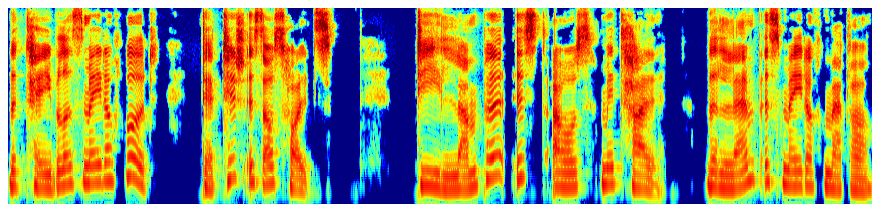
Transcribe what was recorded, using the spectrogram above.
The table is made of wood. Der Tisch ist aus Holz. Die Lampe ist aus Metall. The lamp is made of metal.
